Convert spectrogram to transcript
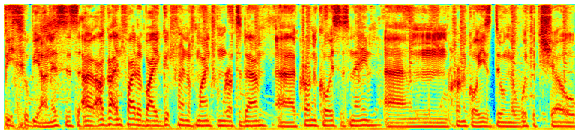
be, to be honest. It's, I, I got invited by a good friend of mine from Rotterdam. Uh, Chronicle is his name. Um, Chronicle, he's doing a wicked show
